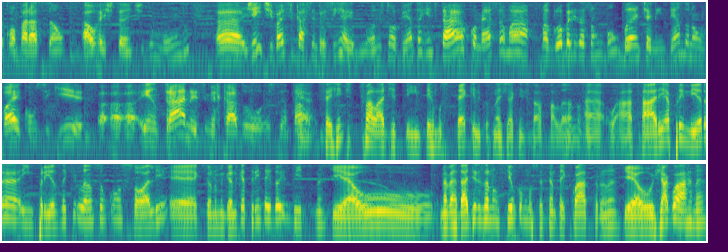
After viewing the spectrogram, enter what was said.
à comparação ao restante do mundo. Ah, gente, vai ficar sempre assim? Nos anos 90 a gente tá, começa uma, uma globalização bombante. A Nintendo não vai conseguir ah, ah, entrar nesse mercado ocidental? É, se a gente falar de, em termos técnicos, né, já que a gente estava falando, a, Atari é a primeira empresa que lança um console, é, que, se eu não me engano, que é 32 bits, né? Que é o... Na verdade, eles anunciam como 64, né? Que é o Jaguar, né?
